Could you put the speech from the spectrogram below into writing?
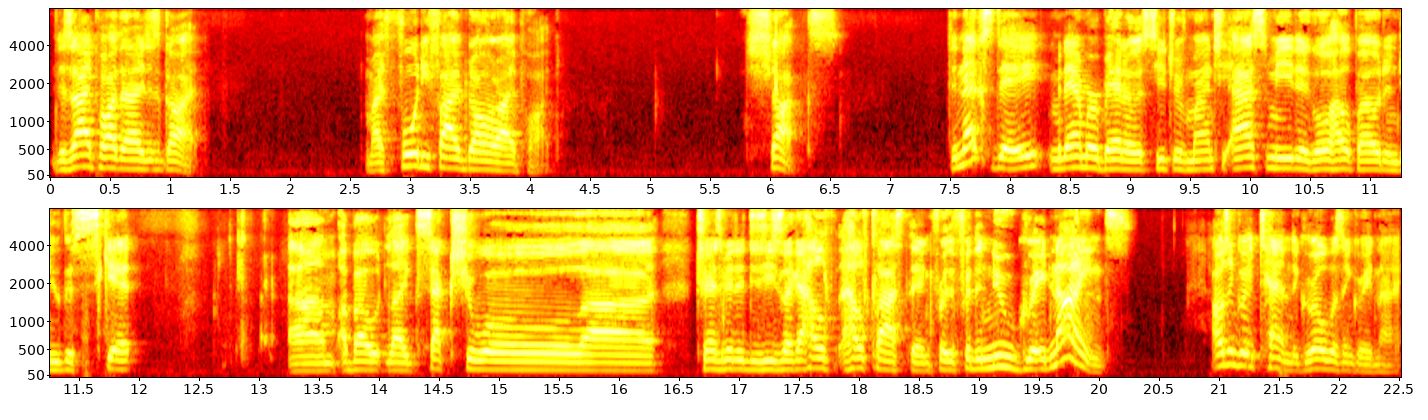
This iPod that I just got. My $45 iPod. Shucks. The next day, Madame Urbano, this teacher of mine, she asked me to go help out and do this skit um, about like sexual uh, transmitted disease, like a health health class thing for the for the new grade nines. I was in grade ten. The girl was in grade nine,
